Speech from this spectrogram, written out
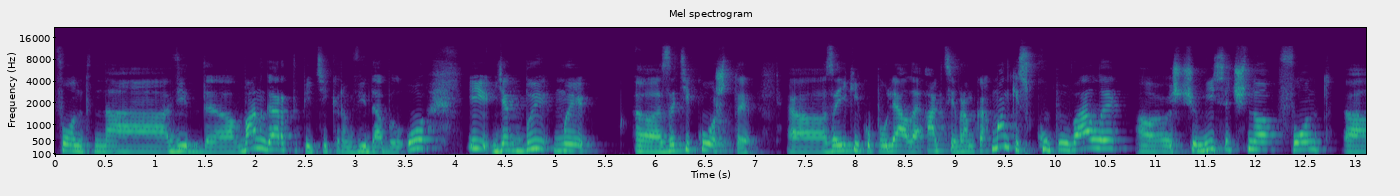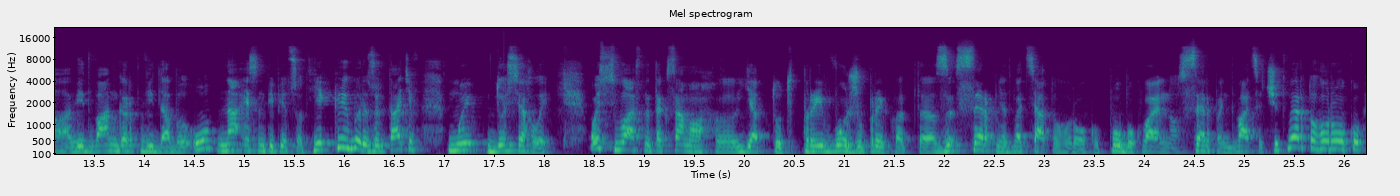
фонд на від е, Vanguard під тікером VWO, і якби ми за ті кошти, е, за які купували акції в рамках манки, скупували е, щомісячно фонд е, від Vanguard VWO на S&P 500. Яких би результатів ми досягли? Ось, власне, так само е, я тут приводжу приклад е, з серпня 2020 року по буквально серпень 2024 року.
